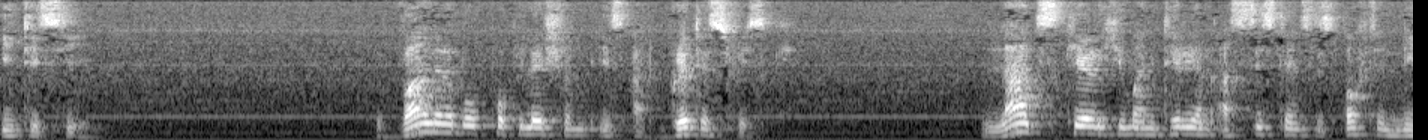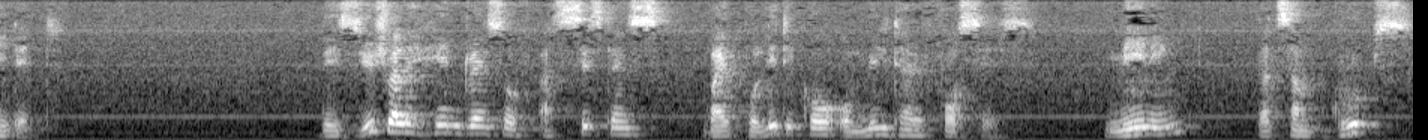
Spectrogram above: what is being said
etc. The vulnerable population is at greatest risk. Large scale humanitarian assistance is often needed. There is usually hindrance of assistance by political or military forces, meaning that some groups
